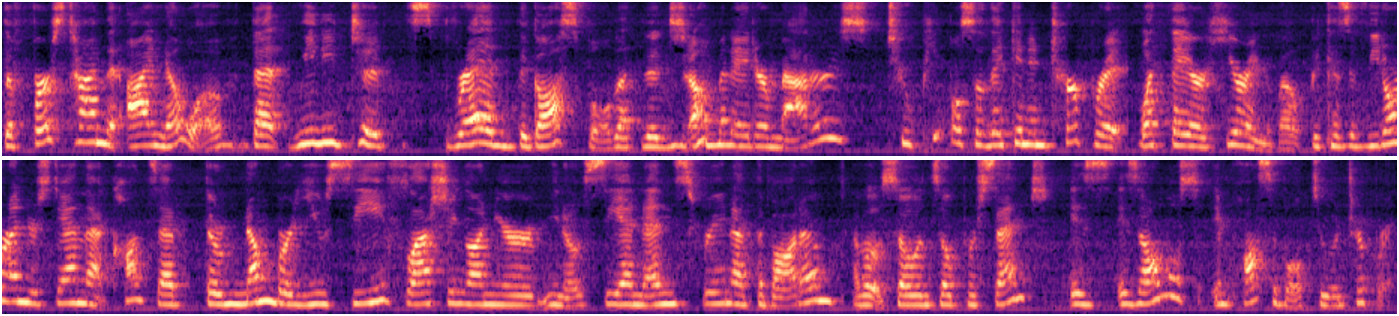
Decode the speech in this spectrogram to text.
the first time that I know of that we need to spread the gospel that the denominator matters to people so they can interpret what they are hearing about. Because if you don't understand that concept, the number you see flashing on your, you know, CNN screen at the bottom about so and so percent is is almost impossible to interpret.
